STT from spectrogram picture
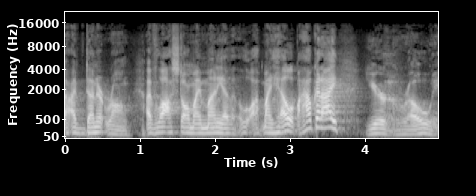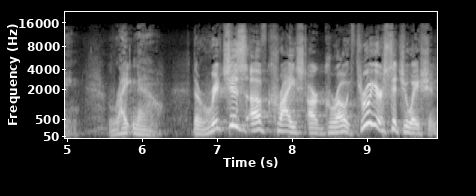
I've done it wrong. I've lost all my money, I've, my help. How could I? You're growing right now. The riches of Christ are growing through your situation.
